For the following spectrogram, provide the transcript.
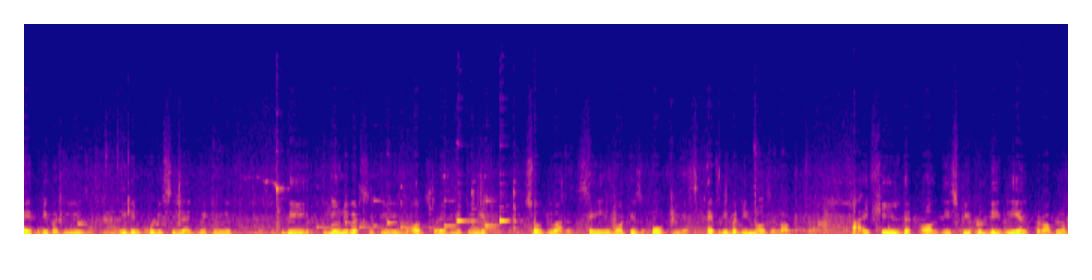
Everybody is, even police is admitting it. The university is also admitting it. So you are saying what is obvious, everybody knows about. I feel that all these people, the real problem,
